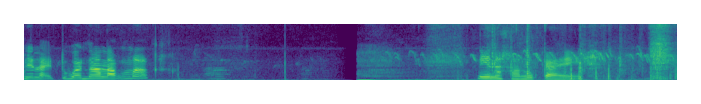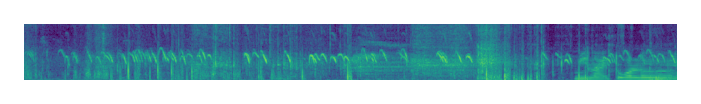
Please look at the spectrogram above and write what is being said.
มีหลายตัวน่ารักมาก นี่นะคะ ลูกไก่ มีหลายตัวเลย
